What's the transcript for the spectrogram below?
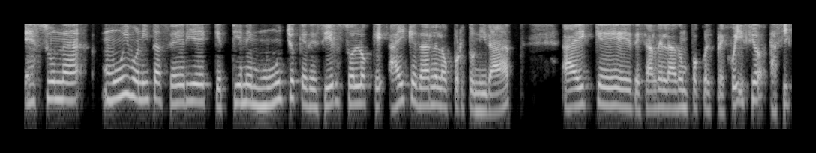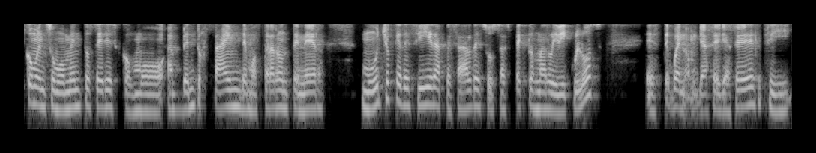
es una muy bonita serie que tiene mucho que decir, solo que hay que darle la oportunidad, hay que dejar de lado un poco el prejuicio, así como en su momento series como Adventure Time demostraron tener mucho que decir a pesar de sus aspectos más ridículos. Este, bueno, ya sé, ya sé, si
